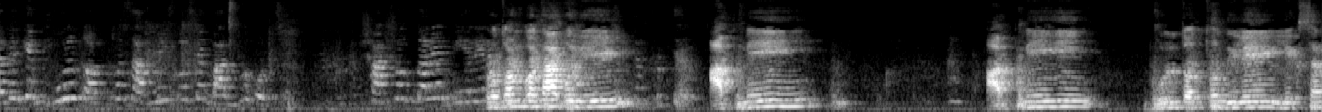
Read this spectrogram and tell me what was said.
তাদেরকে ভুল তথ্য সাবমিট করতে বাধ্য করছে। শাসক দলের প্রথম কথা বলি আপনি আপনি ভুল তথ্য দিলে ইলেকশন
